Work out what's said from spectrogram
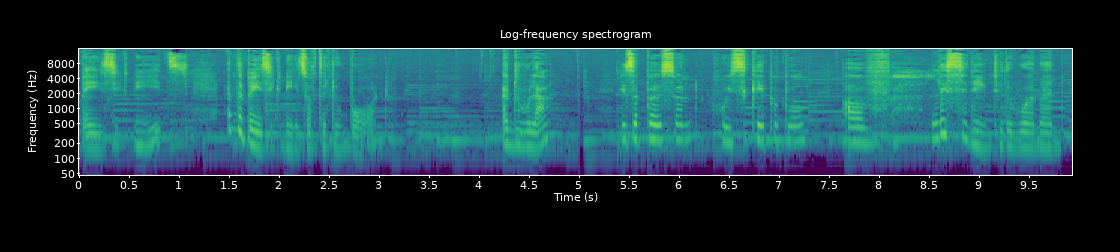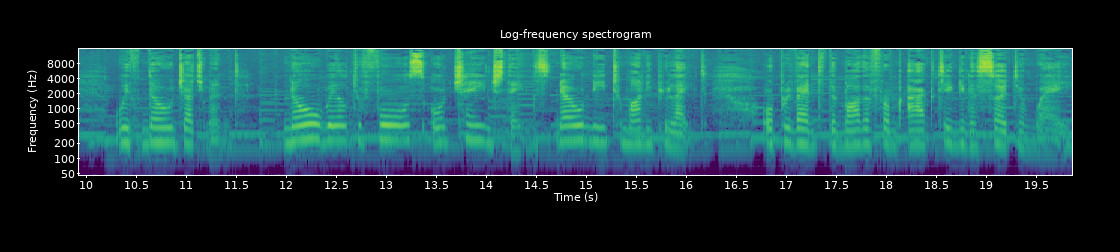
basic needs and the basic needs of the newborn. A doula is a person who is capable of listening to the woman with no judgment, no will to force or change things, no need to manipulate or prevent the mother from acting in a certain way.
